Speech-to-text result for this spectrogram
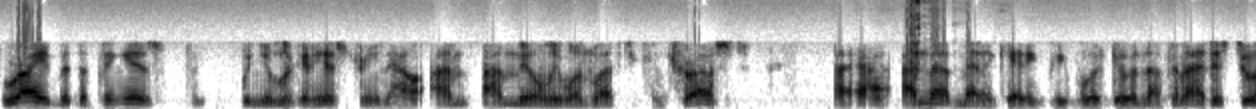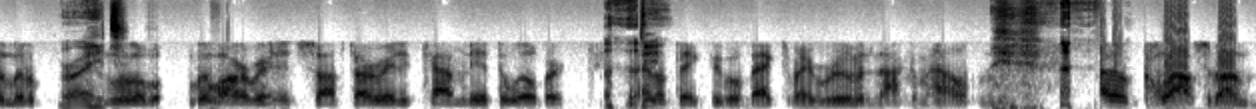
Right, but the thing is, when you look at history now, I'm I'm the only one left you can trust. I, I, I'm not medicating people or doing nothing. I just do a little, Right. little, little R-rated, soft R-rated comedy at the Wilbur. I don't take people back to my room and knock them out. And I don't clouse it on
